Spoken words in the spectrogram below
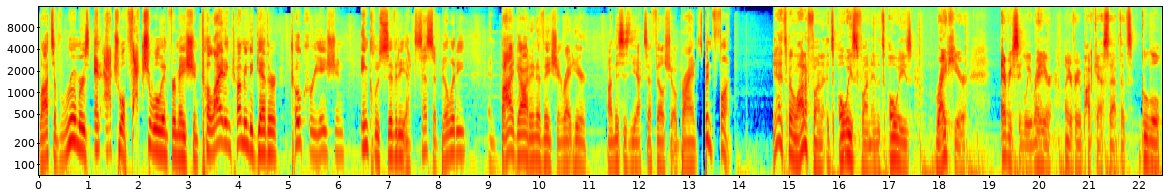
Lots of rumors and actual factual information colliding, coming together, co-creation, inclusivity, accessibility, and by God, innovation right here on This Is the XFL Show. Brian, it's been fun. Yeah, it's been a lot of fun. It's always fun, and it's always right here, every single week, right here on your favorite podcast app. That's Google,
